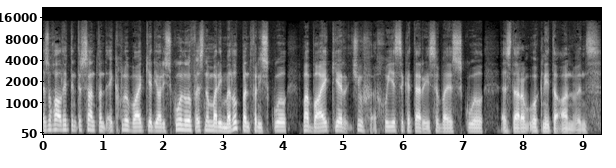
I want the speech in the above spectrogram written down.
Is nog altyd interessant want ek glo baie keer ja, die skoolhoof is nou maar die middelpunt van die skool, maar baie keer, sjoe, 'n goeie sekretarisse by 'n skool is daarom ook net 'n aanwins.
